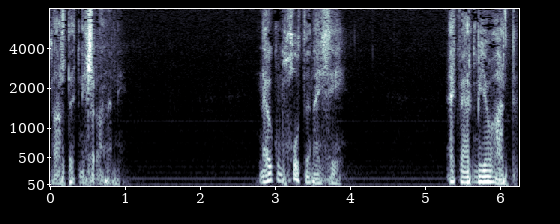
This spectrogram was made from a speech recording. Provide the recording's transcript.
ons harte het nie verander nie. Nou kom God en hy sê, ek werk met jou hart.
